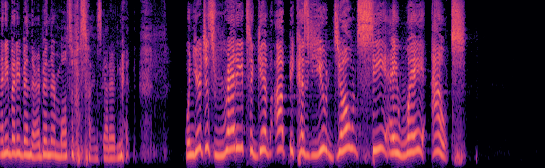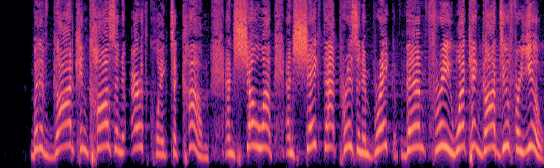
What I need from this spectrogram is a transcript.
Anybody been there? I've been there multiple times, gotta admit. When you're just ready to give up because you don't see a way out. But if God can cause an earthquake to come and show up and shake that prison and break them free, what can God do for you?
